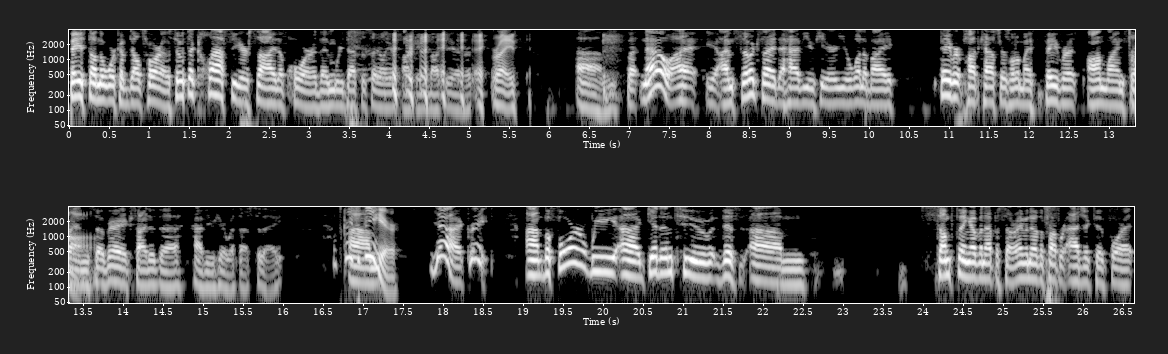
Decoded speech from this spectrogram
based on the work of Del Toro, so it's a classier side of horror than we necessarily are talking about here. right. Um, but no, I I'm so excited to have you here. You're one of my favorite podcasters, one of my favorite online friends. Aw. So very excited to have you here with us today. It's great to Um, be here. Yeah, great. Um, before we uh, get into this um, something of an episode, I don't even know the proper adjective for it.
